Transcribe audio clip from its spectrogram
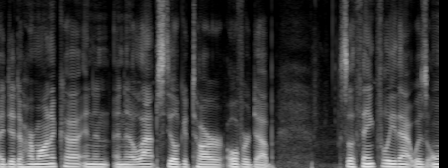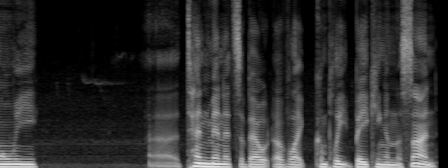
I did a harmonica and an, and a lap steel guitar overdub. So thankfully, that was only uh, 10 minutes about of like complete baking in the sun.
